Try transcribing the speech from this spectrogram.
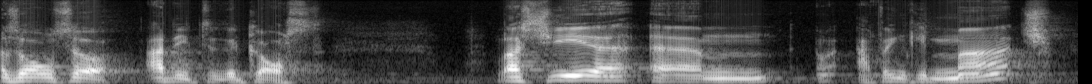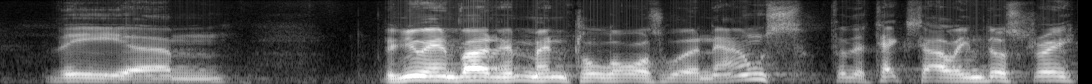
has also added to the cost. Last year, um, I think in March, the um, the new environmental laws were announced for the textile industry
